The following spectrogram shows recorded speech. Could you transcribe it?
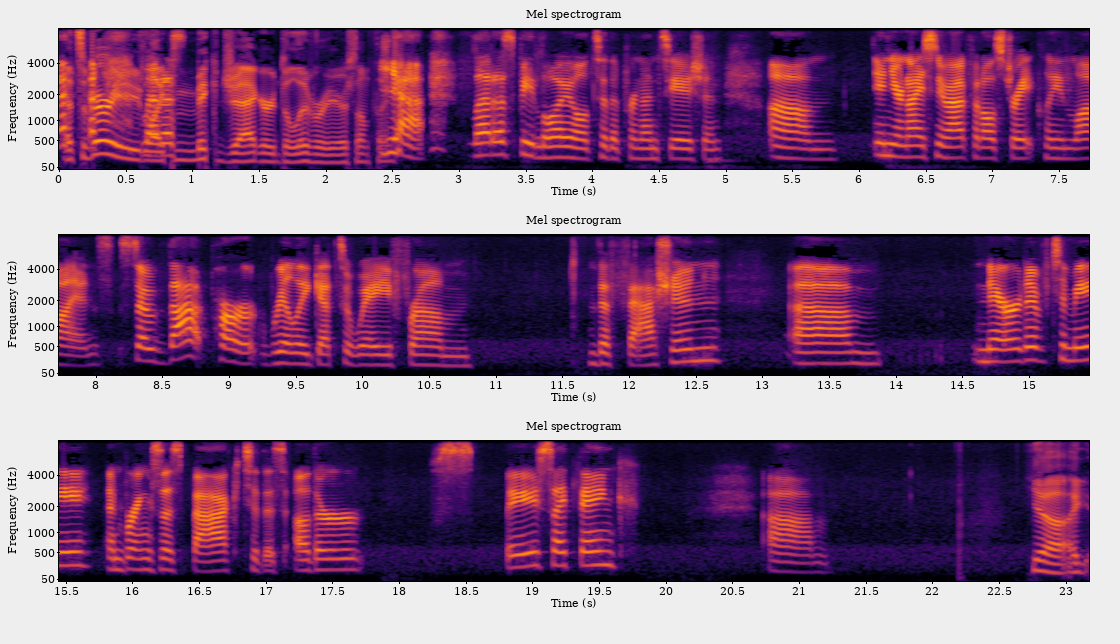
it's a very like us, Mick Jagger delivery or something. Yeah, let us be loyal to the pronunciation. Um, in your nice new outfit, all straight, clean lines. So that part really gets away from the fashion um, narrative to me and brings us back to this other space, I think. Um, yeah, I,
